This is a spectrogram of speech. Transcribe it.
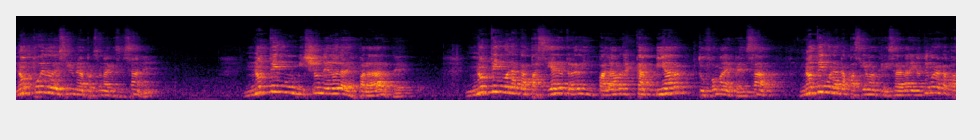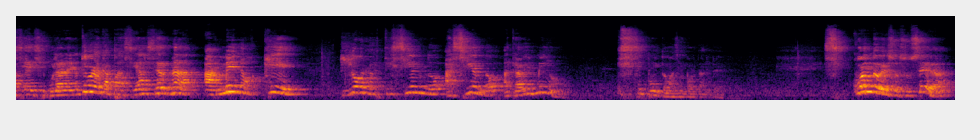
no puedo decir a una persona que se sane, no tengo un millón de dólares para darte, no tengo la capacidad de a través de mis palabras cambiar tu forma de pensar, no tengo la capacidad de evangelizar a nadie, no tengo la capacidad de discipular a nadie, no tengo la capacidad de hacer nada, a menos que Dios lo esté haciendo, haciendo a través mío. Ese es el punto más importante. Cuando eso suceda,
